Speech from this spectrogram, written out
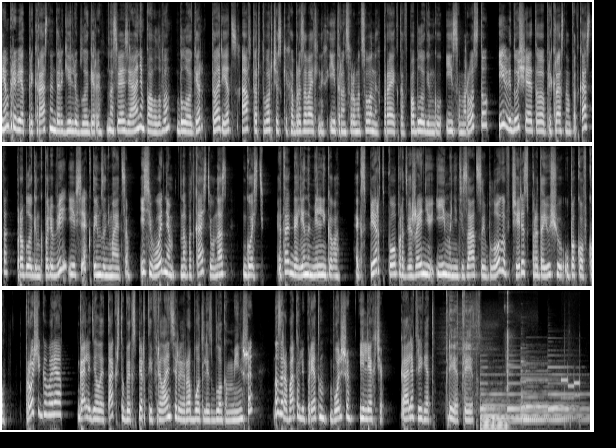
Всем привет, прекрасные дорогие люблогеры! На связи Аня Павлова, блогер, творец, автор творческих, образовательных и трансформационных проектов по блогингу и саморосту и ведущая этого прекрасного подкаста про блогинг по любви и всех, кто им занимается. И сегодня на подкасте у нас гость. Это Галина Мельникова, эксперт по продвижению и монетизации блогов через продающую упаковку. Проще говоря, Галя делает так, чтобы эксперты и фрилансеры работали с блогом меньше, но зарабатывали при этом больше и легче. Галя, привет. Привет, привет.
